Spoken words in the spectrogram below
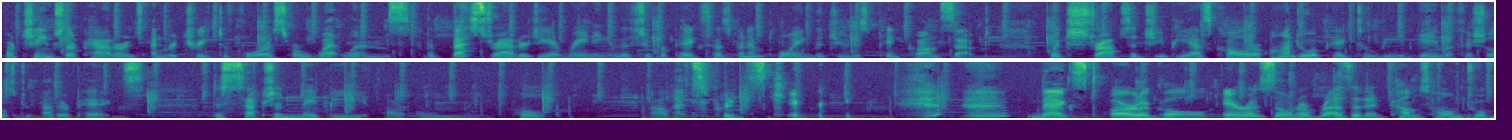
or change their patterns and retreat to forests or wetlands. The best strategy at reining in the super pigs has been employing the Judas pig concept, which straps a GPS collar onto a pig to lead game officials to other pigs. Deception may be our only hope. Wow, that's pretty scary. Next article Arizona resident comes home to a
